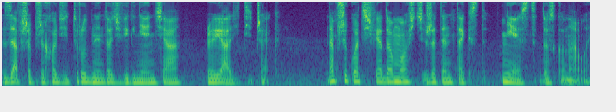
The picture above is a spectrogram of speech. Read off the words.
zawsze przychodzi trudny do dźwignięcia reality check. Na przykład świadomość, że ten tekst nie jest doskonały.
